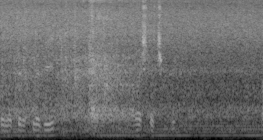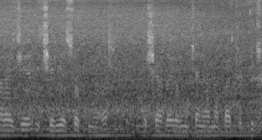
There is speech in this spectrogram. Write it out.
teleferikle değil, araçla çıktık. Aracı içeriye sokmuyorlar. Dışarıda yolun kenarına park ettik.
